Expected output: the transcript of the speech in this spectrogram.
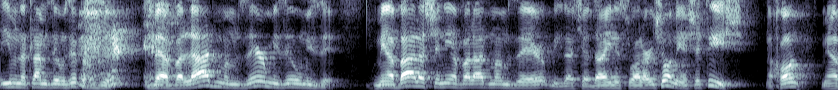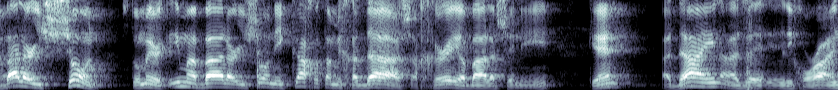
אם נטלה מזה ומזה, תחזיר. והוולד ממזר מזה ומזה. מהבעל השני הוולד ממזר, בגלל שעדיין נשואה לראשון, יש את איש, נכון? מהבעל הראשון זאת אומרת, אם הבעל הראשון ייקח אותה מחדש אחרי הבעל השני, כן? עדיין, אז אה, לכאורה אין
